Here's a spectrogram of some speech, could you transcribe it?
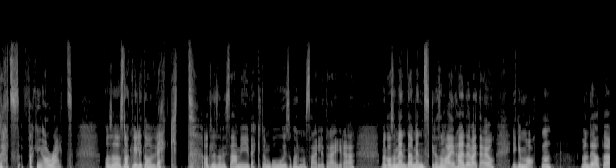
that's fucking all right. Og så snakker vi litt om vekt. At liksom hvis det er mye vekt om bord, så kanskje man seiler litt treigere. Men altså, det er menneskene som veier her, det veit jeg jo. Ikke maten. Men det at det,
